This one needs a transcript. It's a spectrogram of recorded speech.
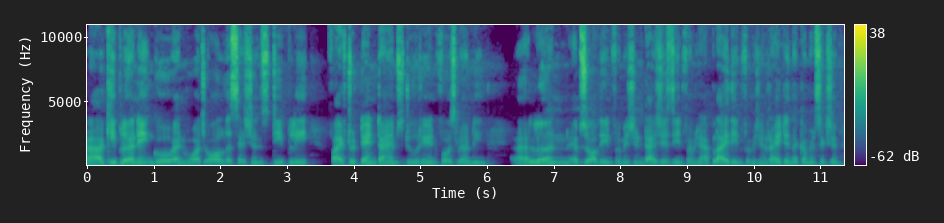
Uh, keep learning. Go and watch all the sessions deeply. Five to ten times do reinforced learning. Uh, learn absorb the information digest the information apply the information. Write in the comment section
